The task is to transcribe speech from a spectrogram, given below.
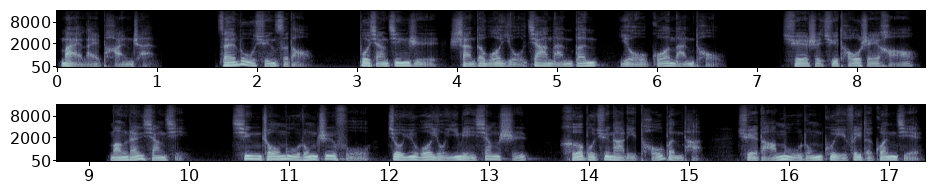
卖来盘缠。在路寻思道：“不想今日闪得我有家难奔，有国难投，却是去投谁好？”猛然想起青州慕容知府就与我有一面相识，何不去那里投奔他？却打慕容贵妃的关节，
